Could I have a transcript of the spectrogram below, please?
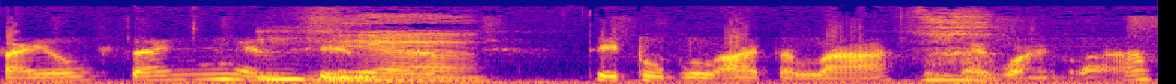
fail thing in terms Yeah. people will either laugh or they won't laugh.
